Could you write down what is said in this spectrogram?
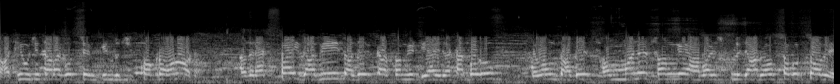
লাঠি উঁচি তারা করছেন, কিন্তু শিক্ষকরা অনট তাদের একটাই দাবি, তাদের সঙ্গে ডিআই দেখা করুক। এবং তাদের সম্মানের সঙ্গে আবার স্কুলে যাওয়ার ব্যবস্থা করতে হবে।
